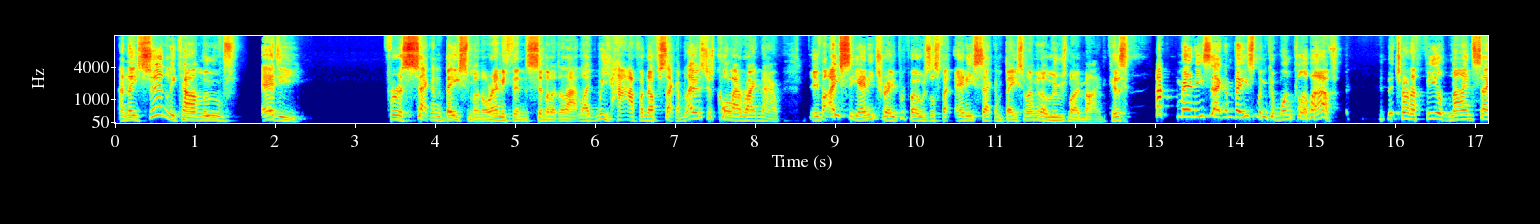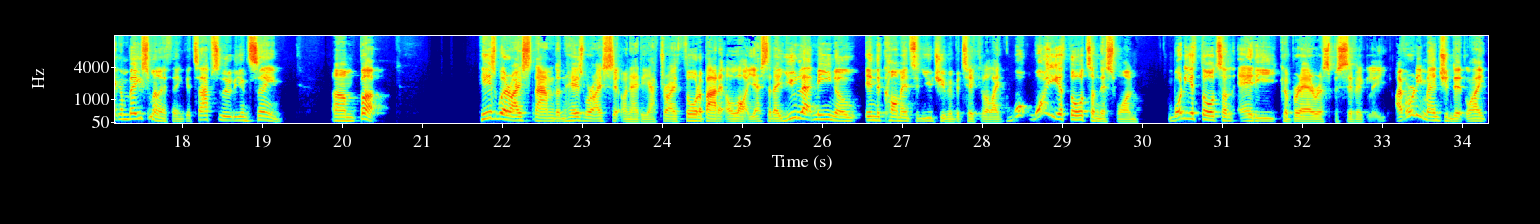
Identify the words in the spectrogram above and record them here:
And they certainly can't move Eddie for a second baseman or anything similar to that. Like, we have enough second. Let's just call out right now if I see any trade proposals for any second baseman, I'm going to lose my mind because how many second basemen can one club have? They're trying to field nine second basemen, I think. It's absolutely insane. Um, but here's where I stand and here's where I sit on Eddie after I thought about it a lot yesterday. You let me know in the comments in YouTube in particular, like what, what are your thoughts on this one? What are your thoughts on Eddie Cabrera specifically? I've already mentioned it. Like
